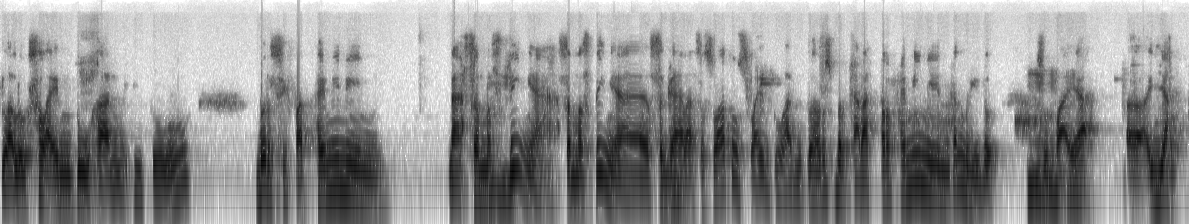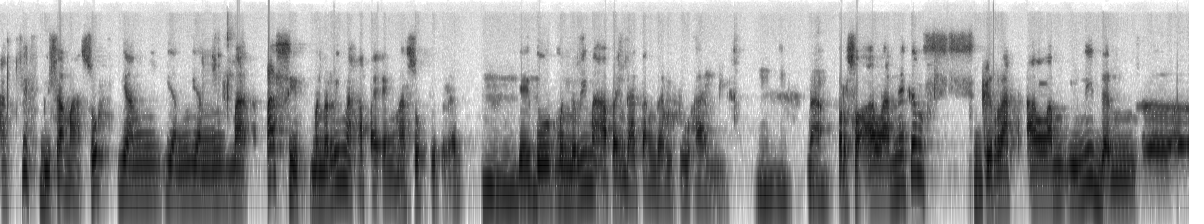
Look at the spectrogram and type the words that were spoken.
lalu selain Tuhan itu bersifat feminin nah semestinya semestinya segala sesuatu selain Tuhan itu harus berkarakter feminin kan begitu Hmm. supaya eh, yang aktif bisa masuk, yang yang yang pasif menerima apa yang masuk gitu kan, Hmm. yaitu menerima apa yang datang dari Tuhan. Hmm. Nah persoalannya kan gerak alam ini dan eh,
